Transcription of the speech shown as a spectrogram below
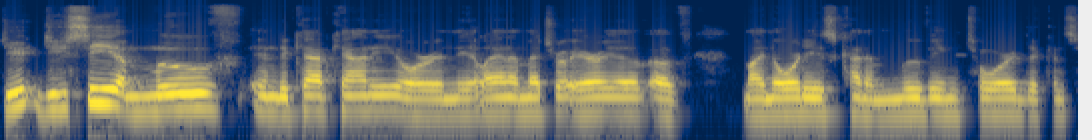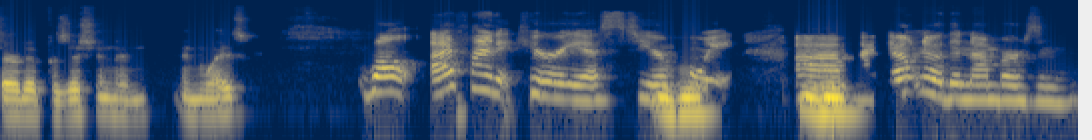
Do you do you see a move in DeKalb County or in the Atlanta metro area of minorities kind of moving toward the conservative position in, in ways? Well, I find it curious to your Mhm. point. Um, I don't know the numbers in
